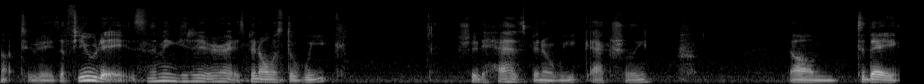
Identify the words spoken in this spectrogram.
not two days, a few days. Let me get it right. It's been almost a week. Should has been a week, actually. Um, today,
